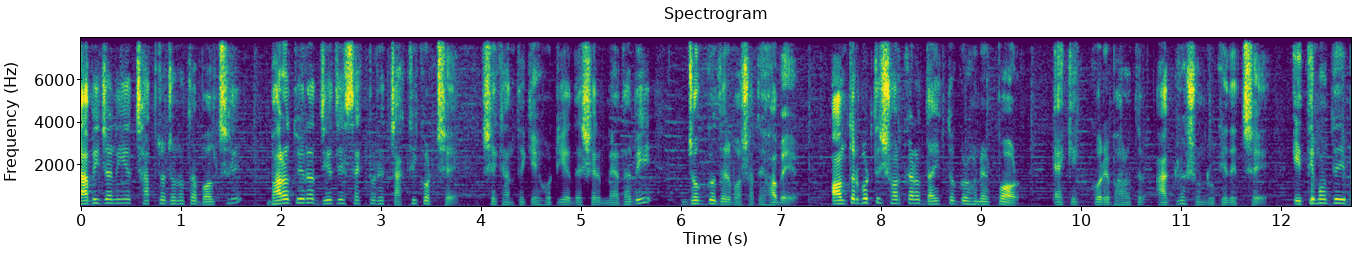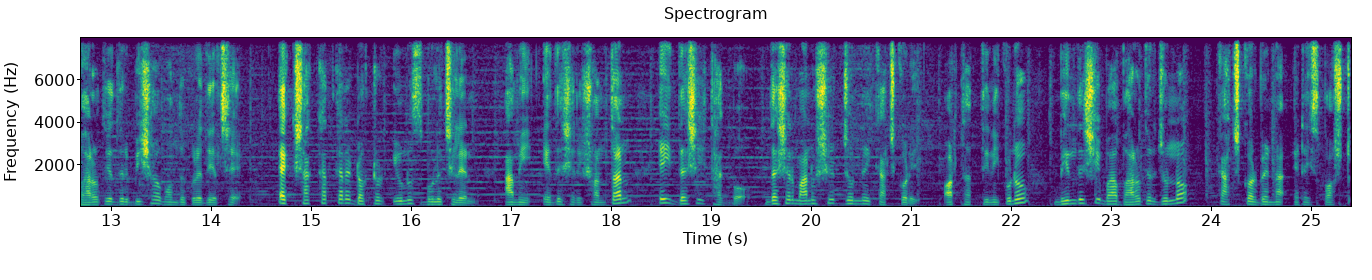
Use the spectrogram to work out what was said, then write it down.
দাবি জানিয়ে ছাত্র জনতা বলছে, ভারতীয়রা যে যে সেক্টরে চাকরি করছে, সেখান থেকে হটিয়ে দেশের মেধাবী যোগ্যদের বসাতে হবে। অন্তর্বর্তী সরকারও দায়িত্ব গ্রহণের পর এক এক করে ভারতের আগ্রাসন রুখে দিচ্ছে। ইতিমধ্যেই ভারতীয়দের বিষয় বন্ধ করে দিয়েছে। এক সাক্ষাৎকারে ডক্টর ইউনুস বলেছিলেন আমি এদেশেরই সন্তান, এই দেশেই থাকব। দেশের মানুষের জন্যই কাজ করি, অর্থাৎ তিনি কোনো ভিনদেশি বা ভারতের জন্য কাজ করবেন না, এটাই স্পষ্ট।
